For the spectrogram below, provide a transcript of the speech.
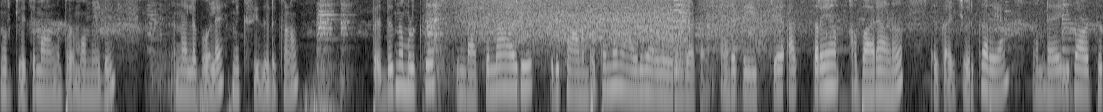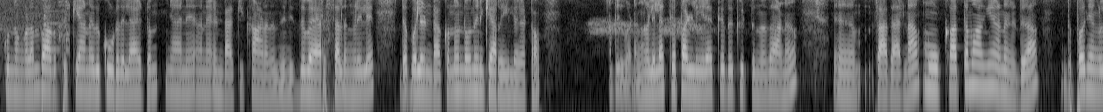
നുറുക്കി വെച്ച മാങ്ങ ഇപ്പോൾ ഇടും നല്ലപോലെ മിക്സ് ചെയ്തെടുക്കണം. ഇപ്പം ഇത് നമ്മൾക്ക് ഉണ്ടാക്കുന്ന ആ ഒരു ഇത് കാണുമ്പോൾ തന്നെ വായിൽ വെള്ളം ഊറും കേട്ടോ. അതിന്റെ ടേസ്റ്റ് അത്രയും അപാരമാണ് അത് കഴിച്ചവർക്കറിയാം. നമ്മുടെ ഈ ഭാഗത്ത് കുന്നംകുളം ഭാഗത്തൊക്കെയാണ് ഇത് കൂടുതലായിട്ടും ഞാൻ അങ്ങനെ ഉണ്ടാക്കി കാണുന്നത്. ഇത് വേറെ സ്ഥലങ്ങളിൽ ഇതേപോലെ ഉണ്ടാക്കുന്നുണ്ടോ എന്ന് എനിക്കറിയില്ല കേട്ടോ. അപ്പോൾ ഇവിടങ്ങളിലൊക്കെ പള്ളിയിലൊക്കെ ഇത് കിട്ടുന്നതാണ്. സാധാരണ മൂക്കാത്ത മാങ്ങയാണ് ഇടുക. ഇതിപ്പോൾ ഞങ്ങൾ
